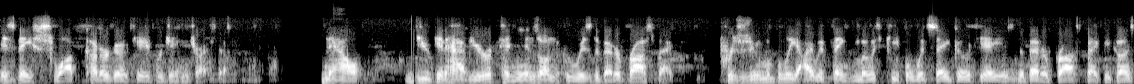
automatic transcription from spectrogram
is they swapped Cutter Gauthier for Jamie Drysdale. Now, you can have your opinions on who is the better prospect. Presumably, I would think most people would say Gauthier is the better prospect because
